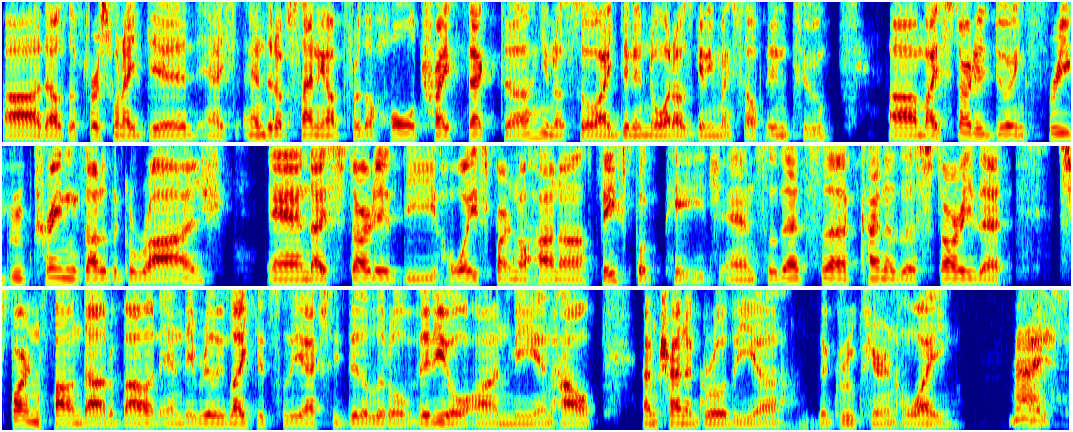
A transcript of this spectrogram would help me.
Uh, that was the first one I did. I ended up signing up for the whole trifecta, you know, so I didn't know what I was getting myself into. Um, I started doing free group trainings out of the garage, and I started the Hawaii Spartan Ohana Facebook page. And so that's uh, kind of the story that Spartan found out about, and they really liked it. So they actually did a little video on me and how I'm trying to grow the uh, the group here in Hawaii. Nice.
